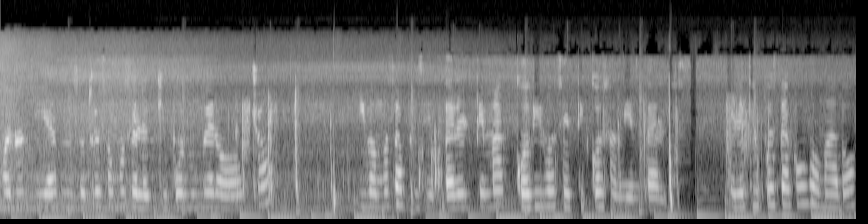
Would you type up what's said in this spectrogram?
Buenos días, nosotros somos el equipo número 8 y vamos a presentar el tema Códigos Éticos Ambientales. El equipo está conformado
